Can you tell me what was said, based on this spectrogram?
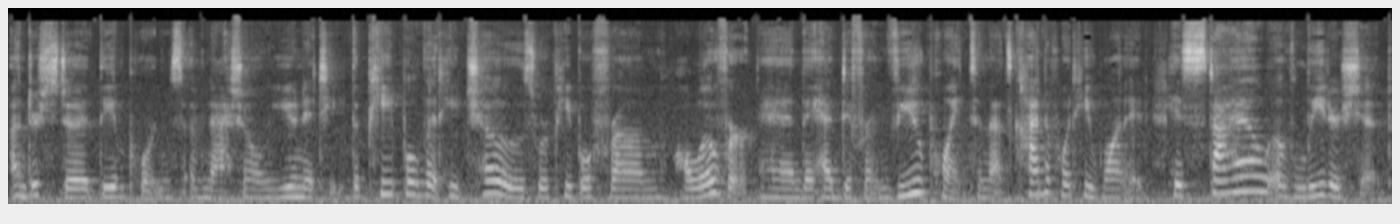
understood the importance of national unity. The people that he chose were people from all over, and they had different viewpoints, and that's kind of what he wanted. His style of leadership,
